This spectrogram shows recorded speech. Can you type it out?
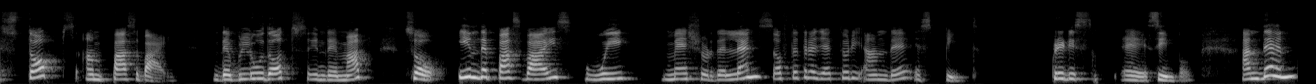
stops and pass by, the blue dots in the map. So in the pass bys, we measure the length of the trajectory and the speed. Pretty uh, simple. And then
